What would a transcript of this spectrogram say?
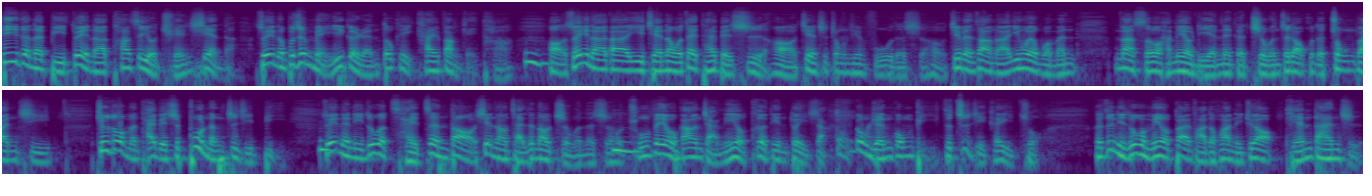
第一个呢，比对呢，它是有权限的，所以呢，不是每一个人都可以开放给他。嗯，好，所以呢，呃，以前呢，我在台北市哈建设中心服务的时候，基本上呢，因为我们那时候还没有连那个指纹资料库的终端机，就是说我们台北市不能自己比。所以呢，你如果采证到现场采证到指纹的时候，除非我刚刚讲你有特定对象对，用人工比，这自己可以做。可是你如果没有办法的话，你就要填单子，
